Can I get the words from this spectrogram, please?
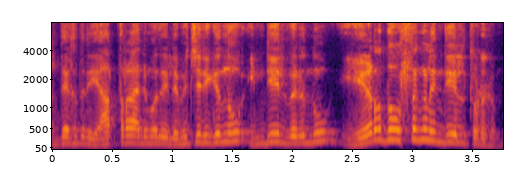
അദ്ദേഹത്തിന് യാത്രാനുമതി ലഭിച്ചിരിക്കുന്നു ഇന്ത്യയിൽ വരുന്നു ഏറെ ദിവസങ്ങൾ ഇന്ത്യയിൽ തുടരും.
